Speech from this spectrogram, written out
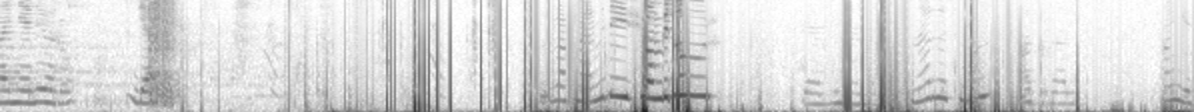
ben geliyorum. Gel. Bak mermi değişiyor bir dur. Ben. Neredesin lan? Arka- Hangi?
